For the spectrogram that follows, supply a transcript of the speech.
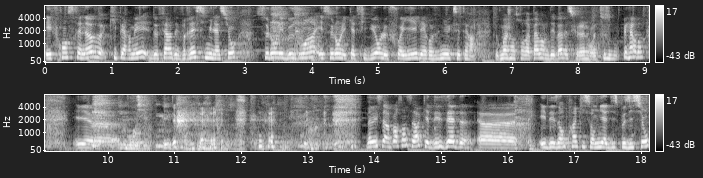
et France Rénov, qui permet de faire des vraies simulations selon les besoins et selon les cas de figure, le foyer, les revenus, etc. Donc moi, je n'entrerai pas dans le débat parce que là, j'en vois tous vous perdre. Et, moi aussi. Non mais c'est important de savoir qu'il y a des aides euh, et des emprunts qui sont mis à disposition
